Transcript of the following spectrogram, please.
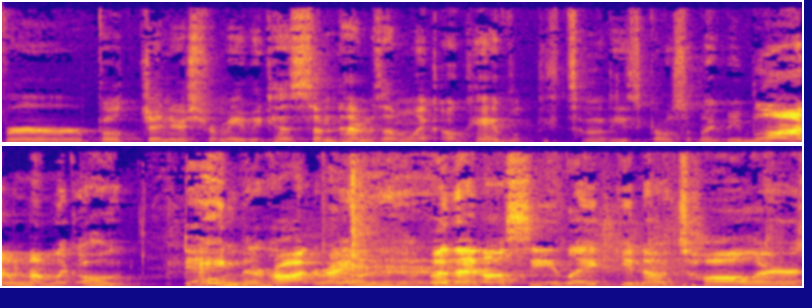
for both genders for me because sometimes I'm like, okay, well, some of these girls look like me blonde, and I'm like, oh, dang, they're hot, right? Oh, yeah, yeah, but yeah. then I'll see like you know taller,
